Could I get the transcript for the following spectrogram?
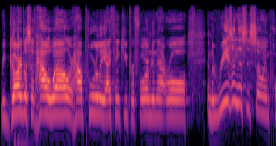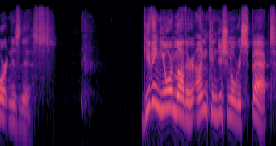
regardless of how well or how poorly I think you performed in that role. And the reason this is so important is this giving your mother unconditional respect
